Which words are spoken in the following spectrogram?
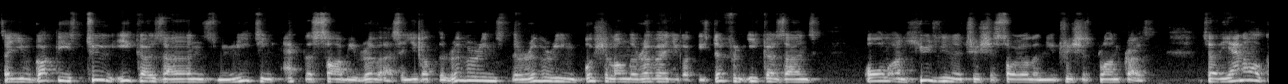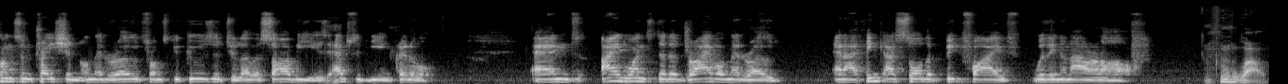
So you've got these two eco zones meeting at the Sabie River. So you've got the riverine, the riverine bush along the river. You've got these different eco zones, all on hugely nutritious soil and nutritious plant growth. So the animal concentration on that road from Skukuza to Lower Sabie is absolutely incredible. And I once did a drive on that road, and I think I saw the big five within an hour and a half. wow.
